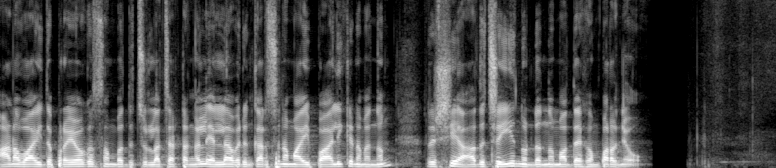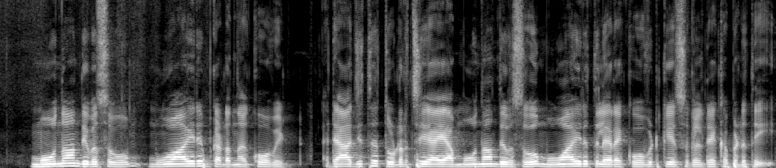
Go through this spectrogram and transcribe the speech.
ആണവായുധ പ്രയോഗം സംബന്ധിച്ചുള്ള ചട്ടങ്ങൾ എല്ലാവരും കർശനമായി പാലിക്കണമെന്നും റഷ്യ അത് ചെയ്യുന്നുണ്ടെന്നും അദ്ദേഹം പറഞ്ഞു. മൂന്നാം ദിവസവും മൂവായിരം കടന്ന് കോവിഡ് രാജ്യത്ത് തുടർച്ചയായ മൂന്നാം ദിവസവും മൂവായിരത്തിലേറെ കോവിഡ് കേസുകൾ രേഖപ്പെടുത്തി.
